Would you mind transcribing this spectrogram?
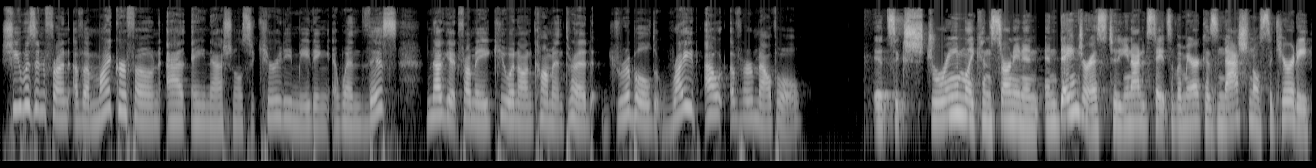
she was in front of a microphone at a national security meeting when this nugget from a QAnon comment thread dribbled right out of her mouth hole. It's extremely concerning and, and dangerous to the United States of America's national security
